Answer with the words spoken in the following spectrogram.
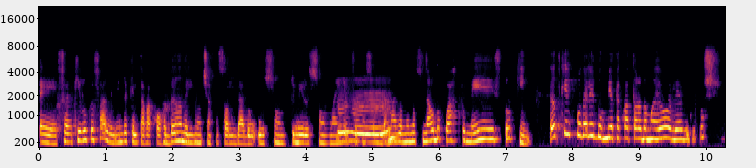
É, foi aquilo que eu falei. Lembra que ele estava acordando, ele não tinha consolidado o sono, o primeiro sono ainda, uhum. ele foi consolidar mais ou menos no final do quarto mês pro quinto. Tanto que quando ele dormia até quatro horas da manhã, eu olhei e digo, oxe,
